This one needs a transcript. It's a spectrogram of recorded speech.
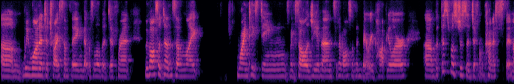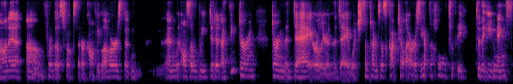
Um, we wanted to try something that was a little bit different. We've also done some like wine tastings, mixology events that have also been very popular. Um, but this was just a different kind of spin on it um, for those folks that are coffee lovers. And, and we also we did it, I think, during during the day, earlier in the day, which sometimes those cocktail hours you have to hold to the to the evenings.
